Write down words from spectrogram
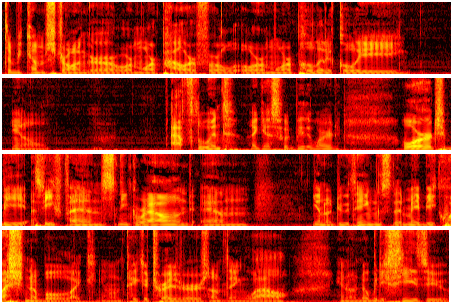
to become stronger or more powerful or more politically, you know, affluent, I guess would be the word. Or to be a thief and sneak around and, you know, do things that may be questionable, like, you know, take a treasure or something while, you know, nobody sees you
